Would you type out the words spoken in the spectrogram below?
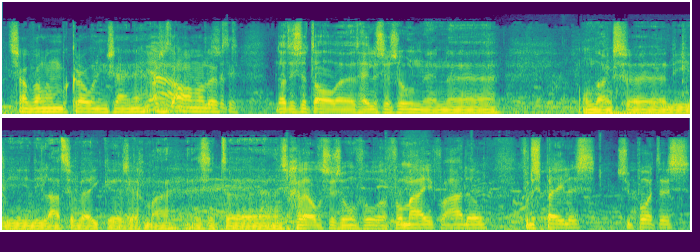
Het zou wel een bekroning zijn, hè? als het allemaal lukt. Dat is het, dat is het al het hele seizoen. En, ondanks die, die, die, laatste weken, zeg maar, is het is een geweldig seizoen voor, voor mij, voor ADO, voor de spelers, supporters.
